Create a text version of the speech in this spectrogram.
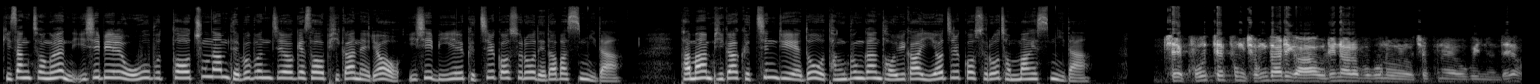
기상청은 20일 오후부터 충남 대부분 지역에서 비가 내려 22일 그칠 것으로 내다봤습니다. 다만 비가 그친 뒤에도 당분간 더위가 이어질 것으로 전망했습니다. 제9호 태풍 정다리가 우리나라 부근으로 접근해 오고 있는데요.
